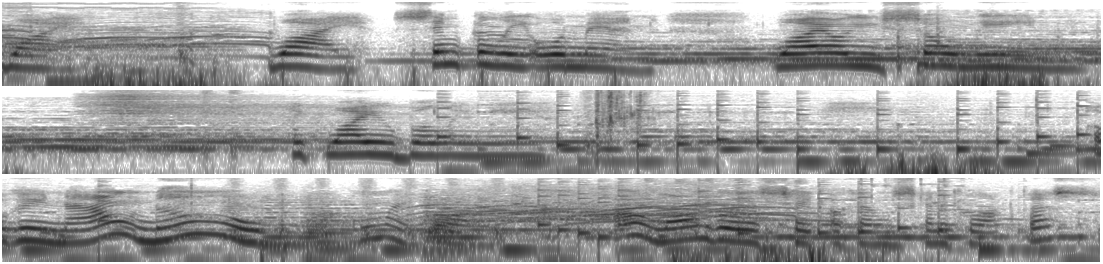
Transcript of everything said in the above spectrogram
Why? Why? Simply, old man. Why are you so mean? Like, why are you bully me? Okay, now? No! Oh my god. How long will this take? Okay, I'm just gonna collect this.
